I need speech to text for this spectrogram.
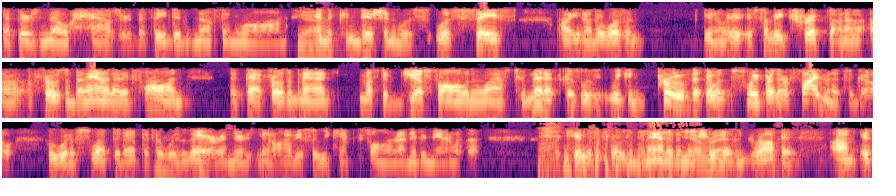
that there's no hazard that they did nothing wrong Yeah. and the condition was was safe. Uh, you know there wasn't you know, if somebody tripped on a, a frozen banana that had fallen, that that frozen banana must have just fallen within the last two minutes because we, we can prove that there was a sweeper there five minutes ago who would have swept it up if it was there. And there's, you know, obviously we can't be following around every man with a, a kid with a frozen banana to make Yeah, sure right. he doesn't drop it. Um, as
